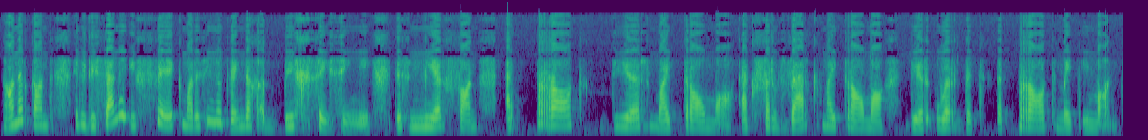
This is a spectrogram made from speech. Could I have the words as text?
Aan die ander kant het dit dieselfde effek, maar dit is nie noodwendig 'n bieg sessie nie. Dis meer van ek praat deur my trauma. Ek verwerk my trauma deur oor dit te praat met iemand.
